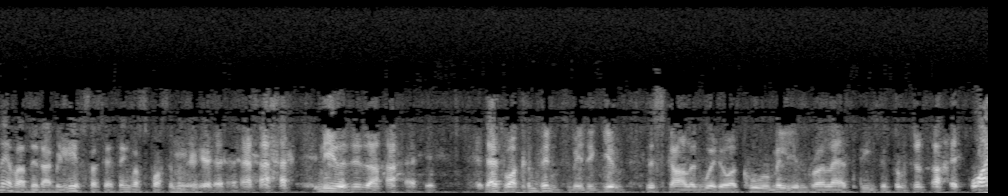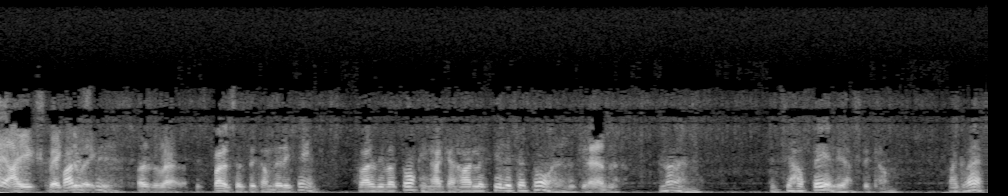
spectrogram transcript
Never did I believe such a thing was possible. Neither did I. That's what convinced me to give the Scarlet Widow a cool million for her last piece of kryptonite. Why, I expect What to make... this? What's the matter? His pulse has become very faint. While we were talking, I can hardly feel it at all. You can't? None. And see how pale he has become. Like wax.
